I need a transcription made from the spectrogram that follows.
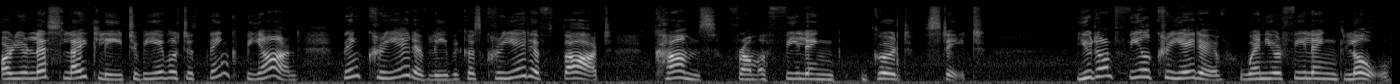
or you're less likely to be able to think beyond. Think creatively because creative thought comes from a feeling good state. You don't feel creative when you're feeling low.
